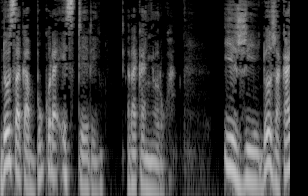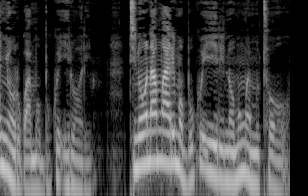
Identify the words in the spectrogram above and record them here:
Ndosaka bhuku raesteri rakanyorwa. Izvi ndo zvakanyorwa mubhuku irori. Tinoona mwari mubhuku iri nomumwe mutoo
